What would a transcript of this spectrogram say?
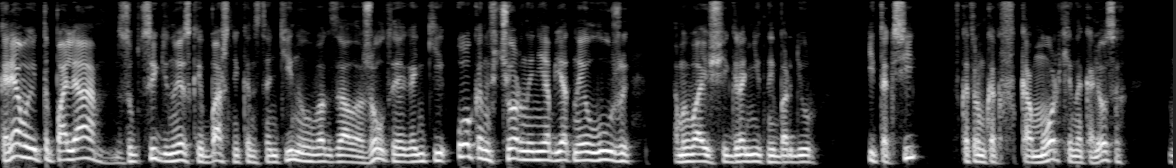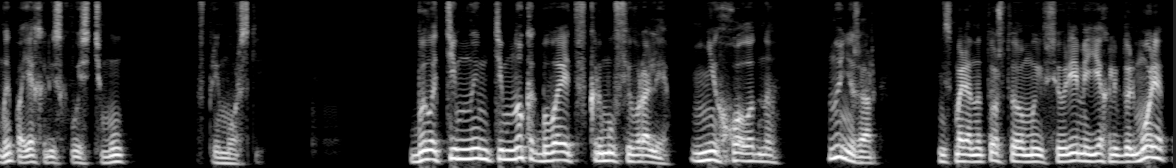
Корявые тополя, зубцы генуэзской башни Константинова вокзала, желтые огоньки окон в черной необъятной луже, омывающей гранитный бордюр, и такси, в котором, как в коморке на колесах, мы поехали сквозь тьму в Приморский. Было темным-темно, как бывает в Крыму в феврале. Не холодно, но и не жарко. Несмотря на то, что мы все время ехали вдоль моря,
